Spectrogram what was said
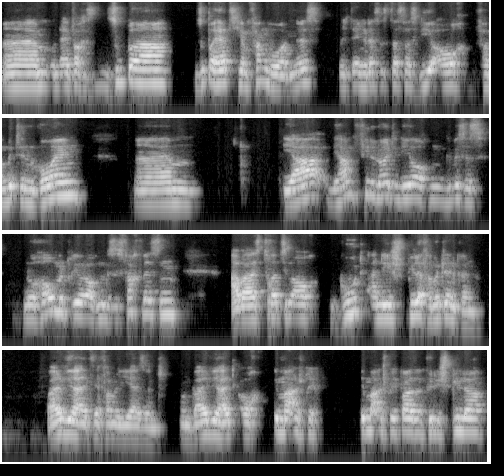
ähm, und einfach super, super herzlich empfangen worden ist. Und ich denke, das ist das, was wir auch vermitteln wollen. Ähm, ja, wir haben viele Leute, die auch ein gewisses Know-how mitbringen oder auch ein gewisses Fachwissen, aber es trotzdem auch gut an die Spieler vermitteln können, weil wir halt sehr familiär sind und weil wir halt auch immer Ansprech immer ansprechbar sind für die Spieler,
